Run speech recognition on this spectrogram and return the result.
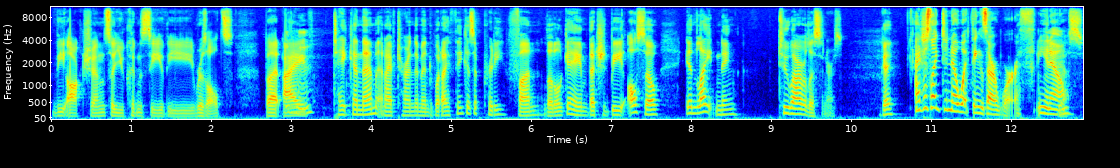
the auction so you couldn't see the results, but I've taken them and I've turned them into what I think is a pretty fun little game that should be also enlightening to our listeners. Okay? I just like to know what things are worth, you know? Yes.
